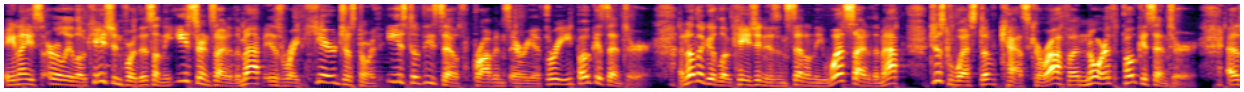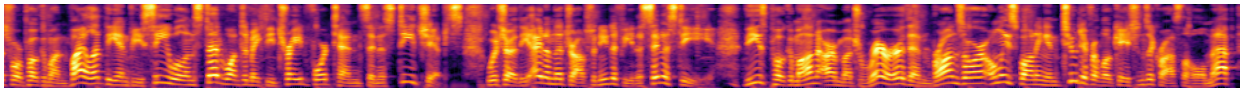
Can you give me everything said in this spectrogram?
A nice early location for this on the eastern side of the map is right here, just northeast of the South Province Area 3 Poke Center. Another good location is instead on the west side of the map, just west of Cascarafa North Poke Center. As for Pokemon Violet, the NPC will instead want to make the trade for 10 Sinistea chips, which are the item that drops when you defeat a Sinistea. These Pokemon are much rarer than Bronzor, only spawning in two different locations across the whole map,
